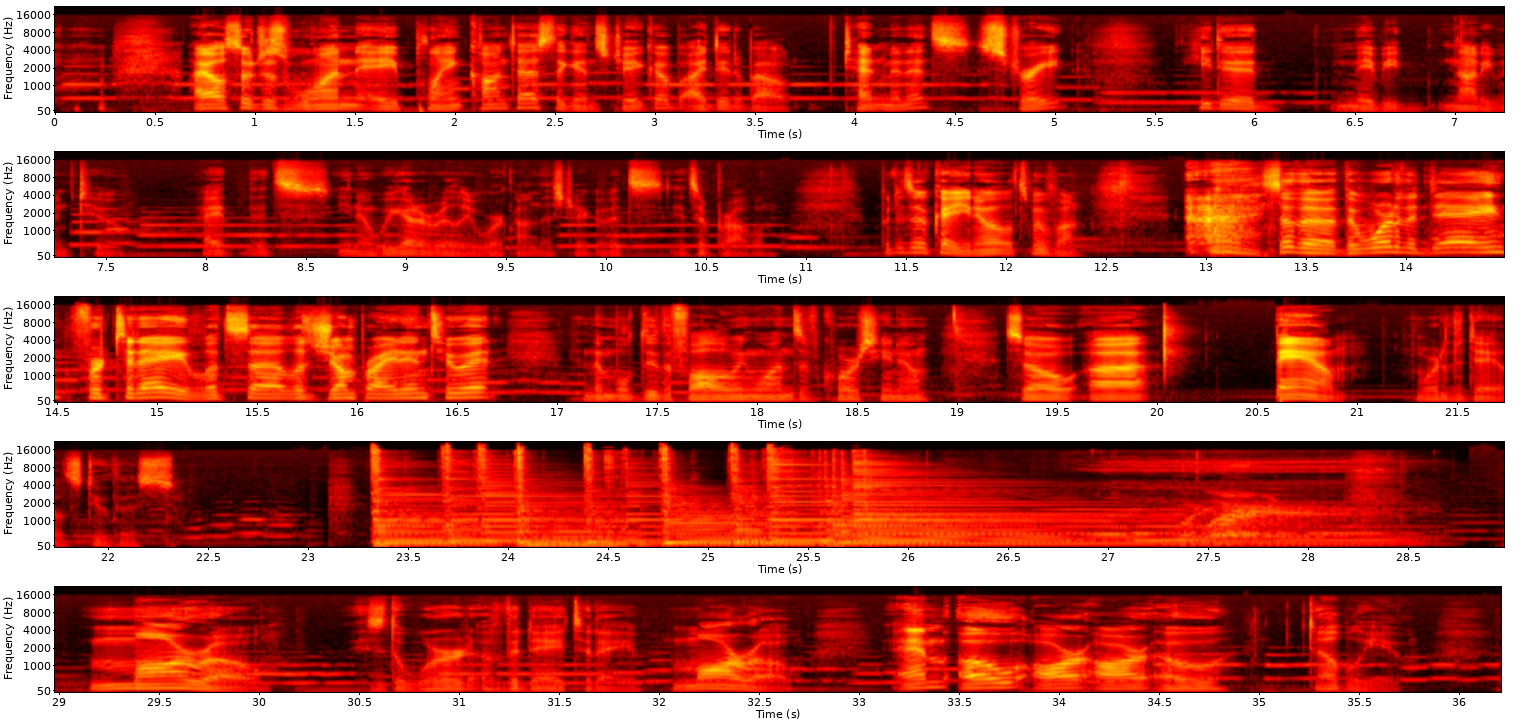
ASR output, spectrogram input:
I also just won a plank contest against Jacob. I did about 10 minutes straight. He did maybe not even two. I, it's you know we got to really work on this, Jacob. It's it's a problem, but it's okay. You know, let's move on. so the the word of the day for today. Let's uh, let's jump right into it, and then we'll do the following ones, of course. You know. So uh, bam, word of the day. Let's do this. Morrow is the word of the day today. Morrow. M O R R O W.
